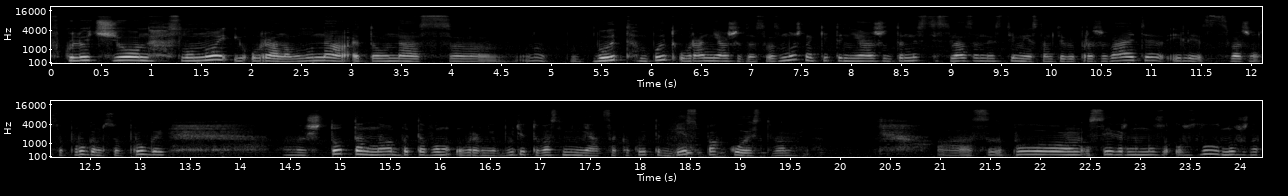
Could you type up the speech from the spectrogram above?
включен с Луной и Ураном. Луна это у нас э, ну, быт, быт, Уран неожиданность. Возможно, какие-то неожиданности, связанные с тем местом, где вы проживаете, или с вашим супругом, супругой. Э, что-то на бытовом уровне будет у вас меняться, какое-то беспокойство. А, по северному узлу нужно,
